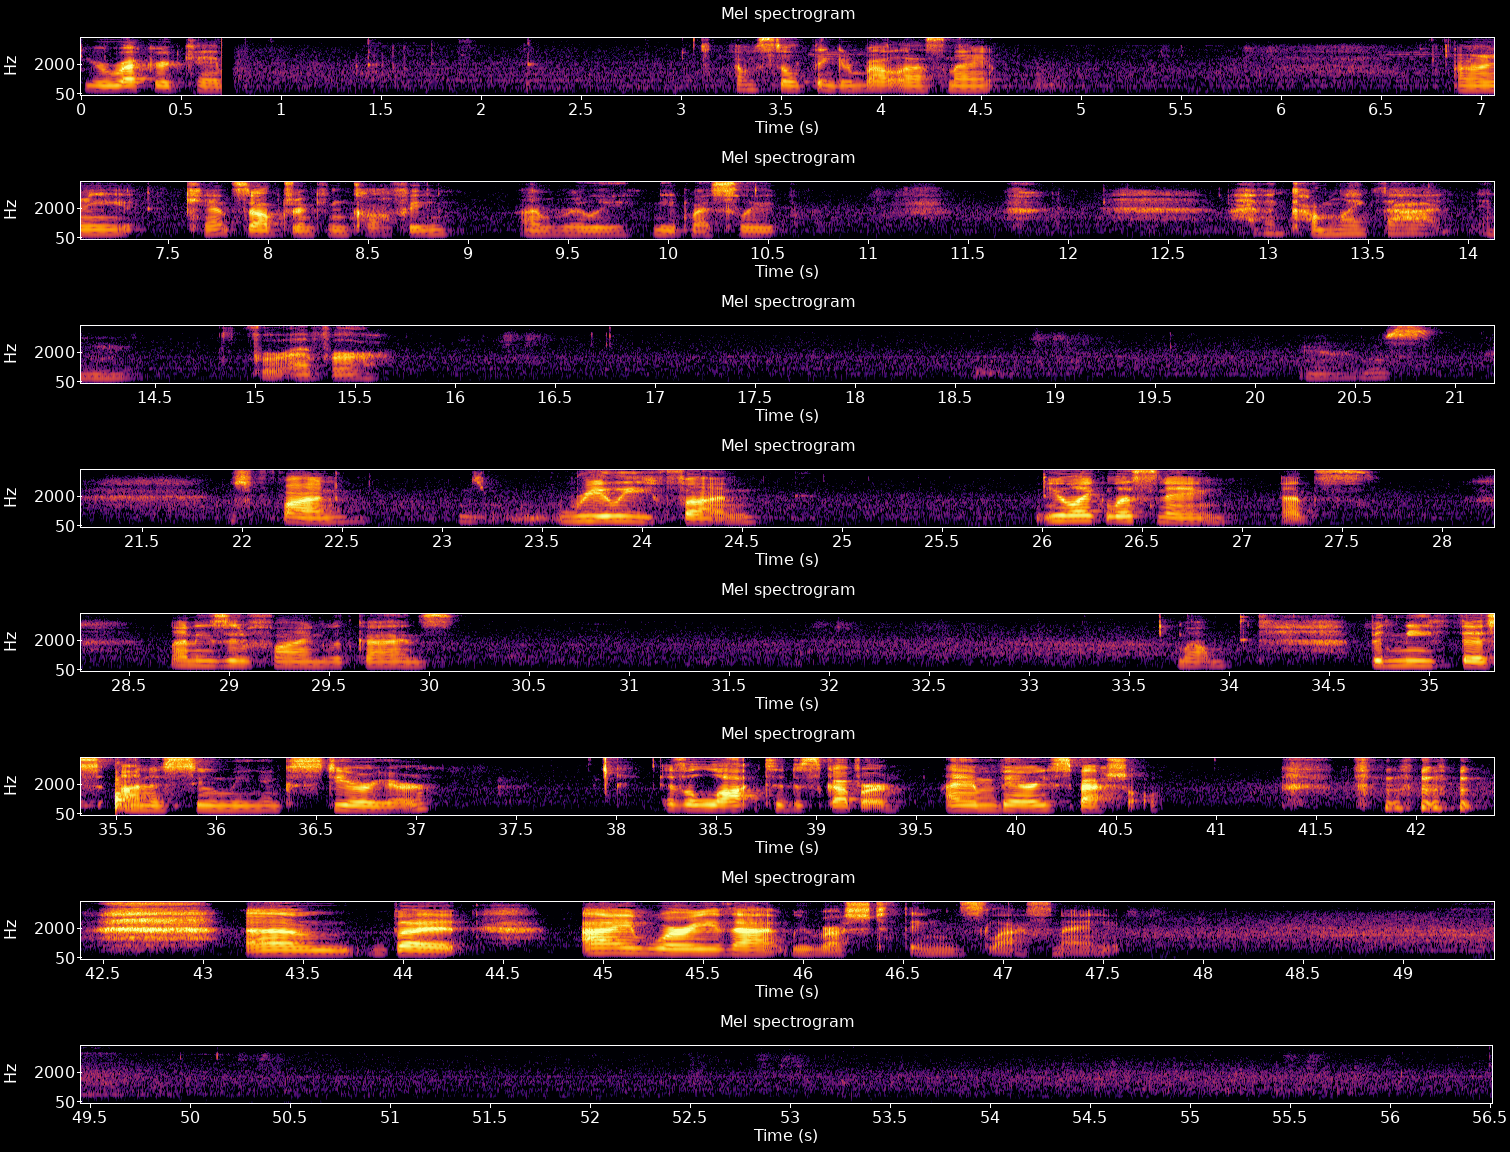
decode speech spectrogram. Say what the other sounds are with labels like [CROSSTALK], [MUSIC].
Your record came. I'm still thinking about last night. I can't stop drinking coffee. I really need my sleep. I haven't come like that in forever. Yeah, it was it was fun. It was really fun. You like listening. That's not easy to find with guys. Well, beneath this unassuming exterior is a lot to discover. I am very special. [LAUGHS] um, but I worry that we rushed things last night.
